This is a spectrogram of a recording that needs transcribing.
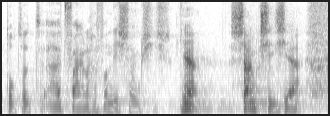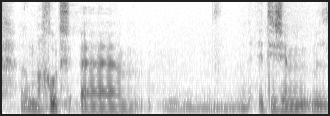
tot het uitvaardigen van die sancties. Ja, sancties, ja. Maar goed, ehm, het is een,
